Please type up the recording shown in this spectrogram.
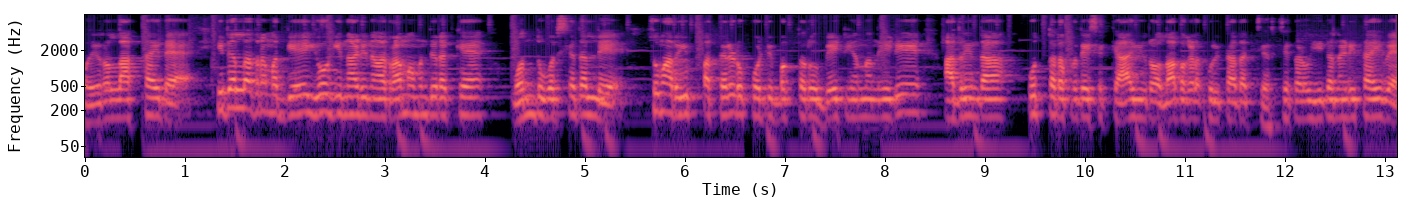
ವೈರಲ್ ಆಗ್ತಾ ಇದೆ. ಇದೆಲ್ಲದರ ಮಧ್ಯೆ ಯೋಗಿ ನಾಡಿನ ರಾಮ ಮಂದಿರಕ್ಕೆ ಒಂದು ವರ್ಷದಲ್ಲಿ ಸುಮಾರು ಇಪ್ಪತ್ತೆರಡು ಕೋಟಿ ಭಕ್ತರು ಭೇಟಿಯನ್ನು ನೀಡಿ ಅದರಿಂದ ಉತ್ತರ ಪ್ರದೇಶಕ್ಕೆ ಆಗಿರೋ ಲಾಭಗಳ ಕುರಿತಾದ ಚರ್ಚೆಗಳು ಈಗ ನಡೀತಾ ಇವೆ.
